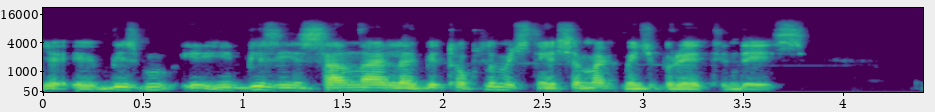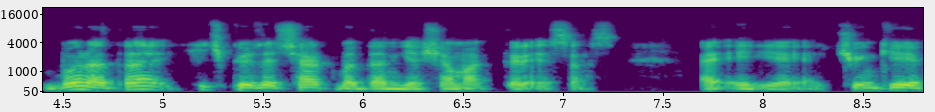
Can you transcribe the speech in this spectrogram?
e, biz e, biz insanlarla bir toplum içinde yaşamak mecburiyetindeyiz. Burada hiç göze çarpmadan yaşamaktır esas. E, çünkü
